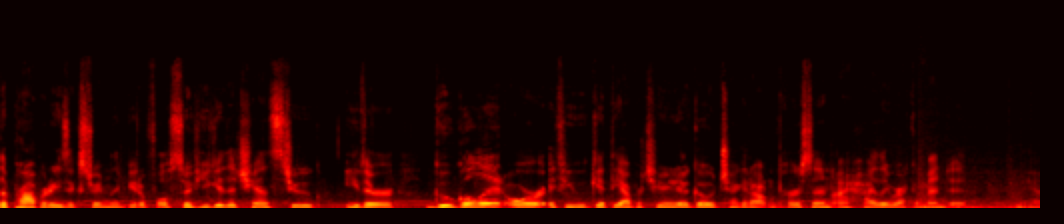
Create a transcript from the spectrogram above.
the property is extremely beautiful. So if you get the chance to either Google it or if you get the opportunity to go check it out in person, I highly recommend it. Yeah.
